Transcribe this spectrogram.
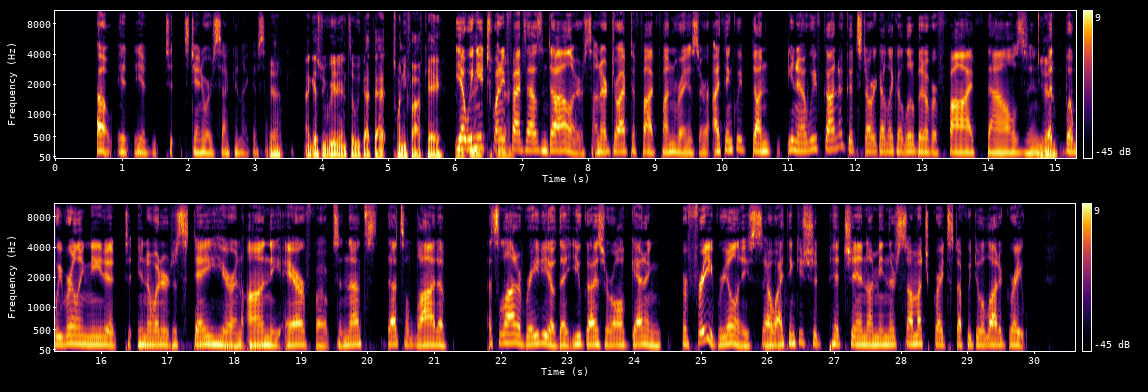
Oh, it, it it's January second. I guess that's Yeah. okay. I guess we read it until we got that 25k. Yeah, we need twenty five thousand dollars on our Drive to Five fundraiser. I think we've done, you know, we've gotten a good start. We got like a little bit over five thousand, Yeah. but but we really need it to, in order to stay here and on the air, folks. And that's that's a lot of that's a lot of radio that you guys are all getting for free, really. So I think you should pitch in. I mean, there's so much great stuff. We do a lot of great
